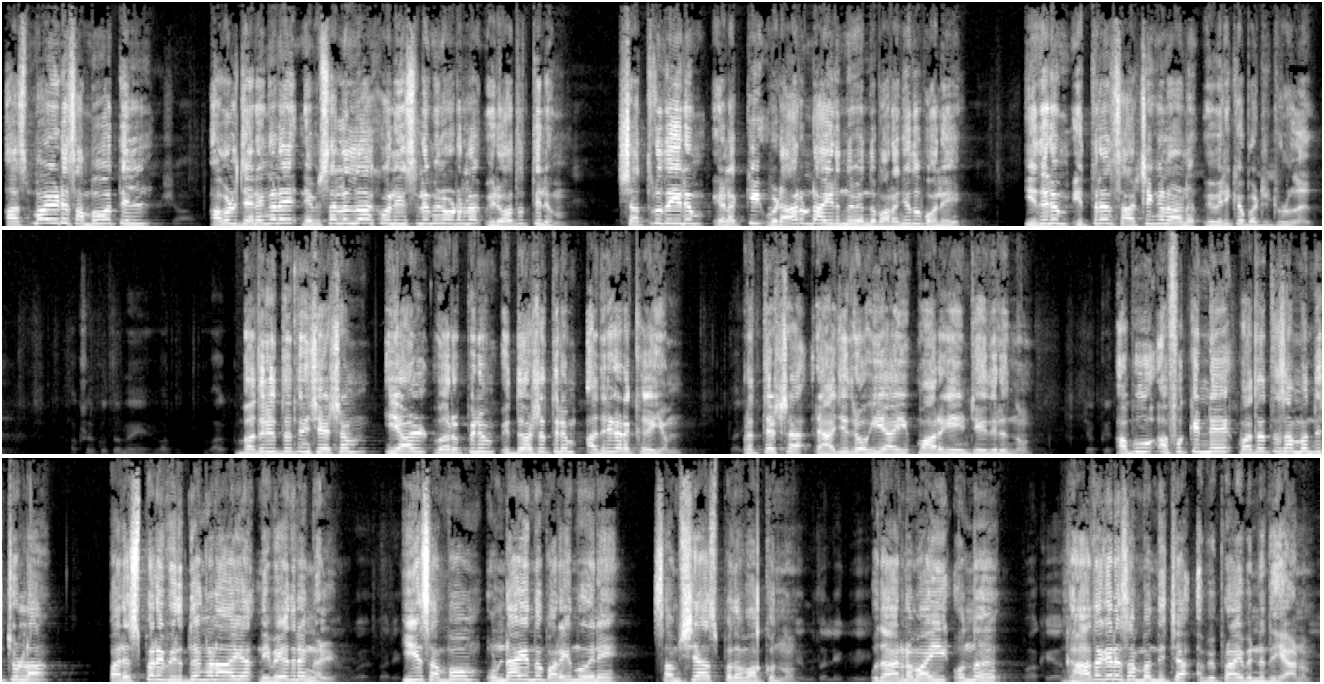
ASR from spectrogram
അസ്മായുടെ സംഭവത്തിൽ അവൾ ജനങ്ങളെ നബിസല്ലാഹു അലൈഹി സ്വലമിനോടുള്ള വിരോധത്തിലും ശത്രുതയിലും ഇളക്കി വിടാറുണ്ടായിരുന്നുവെന്ന് പറഞ്ഞതുപോലെ ഇതിലും ഇത്തരം സാക്ഷ്യങ്ങളാണ് വിവരിക്കപ്പെട്ടിട്ടുള്ളത്. ബദർ യുദ്ധത്തിന് ശേഷം ഇയാൾ വെറുപ്പിലും വിദ്വേഷത്തിലും അതിരുകടക്കുകയും പ്രത്യക്ഷ രാജ്യദ്രോഹിയായി മാറുകയും ചെയ്തിരുന്നു. അബു അഫക്കിന്റെ വധത്തെ സംബന്ധിച്ചുള്ള പരസ്പര വിരുദ്ധങ്ങളായ നിവേദനങ്ങൾ ഈ സംഭവം ഉണ്ടായെന്ന് പറയുന്നതിനെ സംശയാസ്പദമാക്കുന്നു. ഉദാഹരണമായി ഒന്ന് ഘാതകനെ സംബന്ധിച്ച അഭിപ്രായ ഭിന്നതയാണ്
